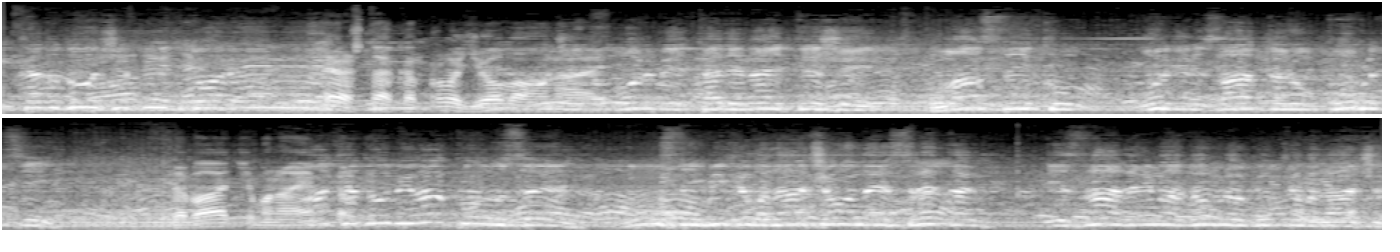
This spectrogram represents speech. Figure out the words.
i kada dođe bit do arene, Evo šta, kad prođe ova onaj, borbe, tad je najteže vlasniku, organizatoru, publici, ćemo na a MK. kad dobiju aplauze ustavnog bika vodača, onda je sretan i zna da ima dobrog bika vodača.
